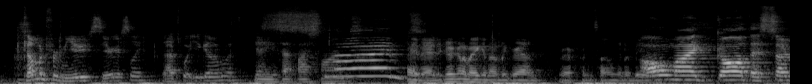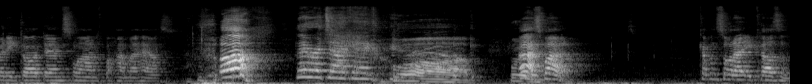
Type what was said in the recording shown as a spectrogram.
Coming from you, seriously? That's what you're going with? getting attacked by slimes. Slimes! Hey man, if you're gonna make an underground reference, I'm gonna be. Oh my god, there's so many goddamn slimes behind my house. ah! They're attacking! Whoa. ah, spider! Come and sort out your cousin.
